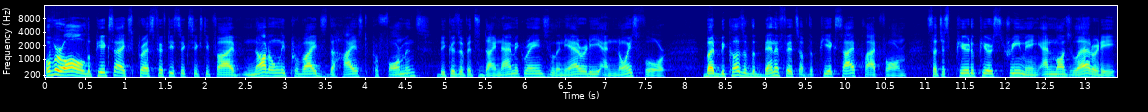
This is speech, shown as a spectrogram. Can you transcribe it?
Overall, the PXI Express 5665 not only provides the highest performance because of its dynamic range, linearity, and noise floor, but because of the benefits of the PXI platform, such as peer-to-peer -peer streaming and modularity,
